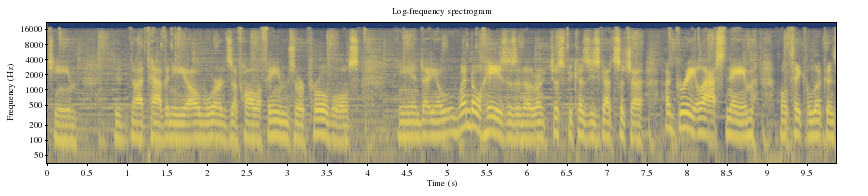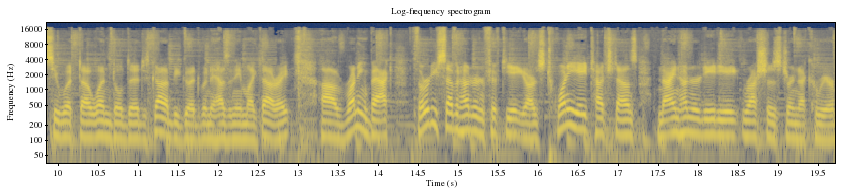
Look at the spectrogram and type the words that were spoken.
team. Did not have any awards of Hall of Fames or Pro Bowls. And, uh, you know, Wendell Hayes is another one, just because he's got such a, a great last name. We'll take a look and see what uh, Wendell did. He's got to be good when he has a name like that, right? Uh, running back, 3,758 yards, 28 touchdowns, 988 rushes during that career.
